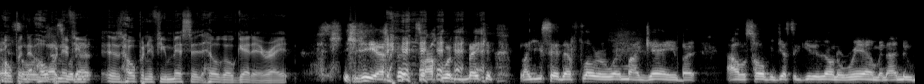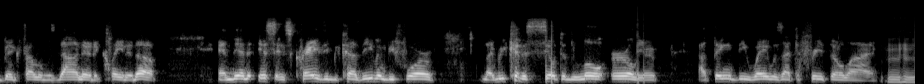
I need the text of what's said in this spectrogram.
And hoping, so hoping if you I, is hoping if you miss it, he'll go get it, right? yeah, so I wouldn't make it like you said. That floater wasn't my game, but I was hoping just to get it on the rim, and I knew Big Fella was down there to clean it up. And then it's it's crazy because even before, like we could have sealed it a little earlier. I think D Wade was at the free throw line, mm-hmm.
